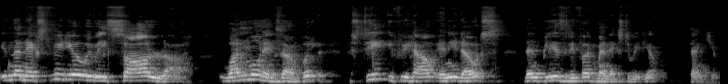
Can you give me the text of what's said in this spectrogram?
In the next video we will solve uh, one more example. Still if you have any doubts then please refer my next video. Thank you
